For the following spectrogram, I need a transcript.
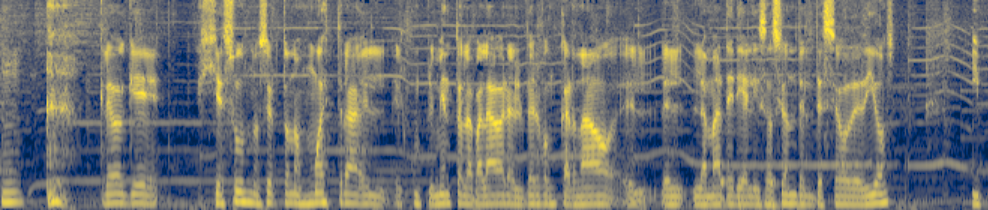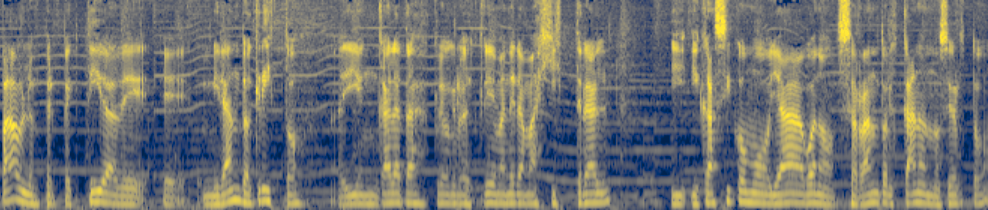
Mm. creo que Jesús, ¿no es cierto?, nos muestra el, cumplimiento de la palabra, el verbo encarnado, la materialización del deseo de Dios. Y Pablo, en perspectiva de eh, mirando a Cristo, ahí en Gálatas creo que lo describe de manera magistral y, casi como ya, bueno, cerrando el canon, ¿no es cierto?,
